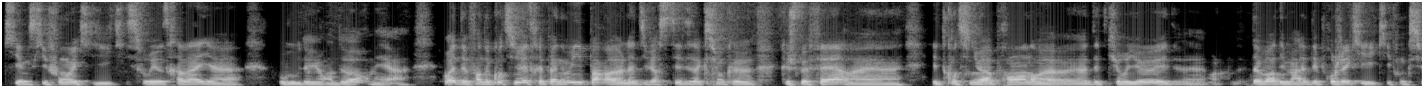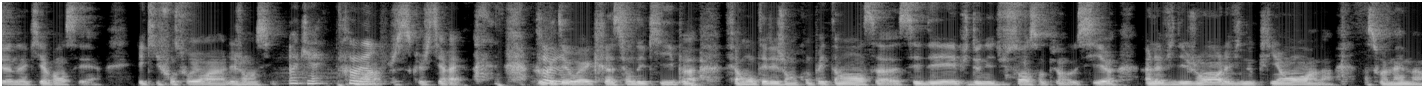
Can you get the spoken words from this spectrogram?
qui aiment ce qu'ils font et qui, qui sourient au travail ou d'ailleurs en dehors, mais euh, ouais, de, fin, de continuer à être épanoui par euh, la diversité des actions que, que je peux faire euh, et de continuer à apprendre, d'être curieux et de, voilà, d'avoir des, des projets qui, qui fonctionnent, qui avancent et, et qui font sourire les gens aussi. Ok, trop bien. C'est ce que je dirais. Le côté, ouais, création d'équipe, faire monter les gens en compétences, s'aider et puis donner du sens aussi à la vie des gens, à la vie de nos clients, à, à soi-même.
